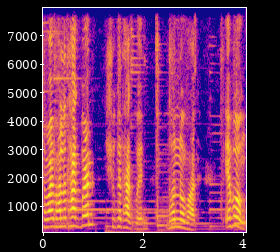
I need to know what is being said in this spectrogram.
সবাই ভালো থাকবেন, সুখে থাকবেন। ধন্যবাদ। এবং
